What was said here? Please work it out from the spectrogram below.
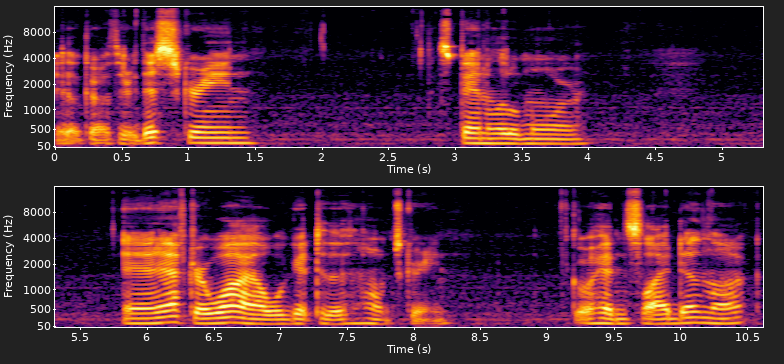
It'll go through this screen, spin a little more, and after a while we'll get to the home screen. Go ahead and slide to unlock,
